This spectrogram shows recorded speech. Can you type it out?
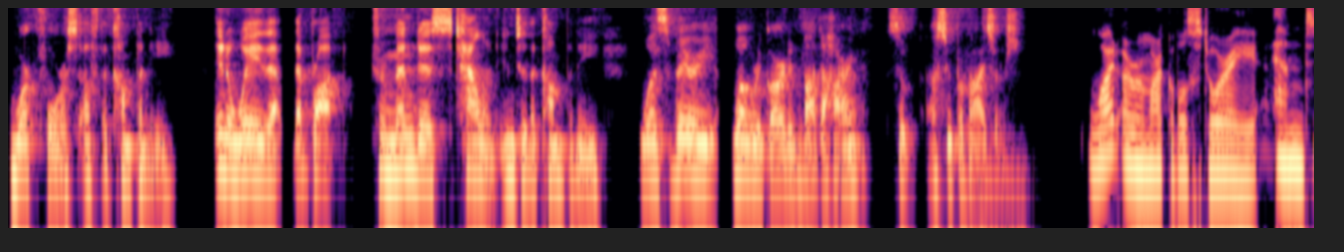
workforce of the company in a way that, that brought tremendous talent into the company, was very well regarded by the hiring su- uh, supervisors. What a remarkable story. And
